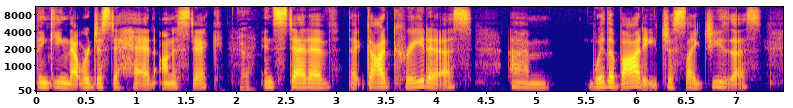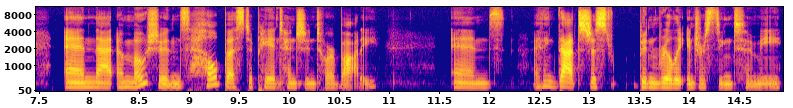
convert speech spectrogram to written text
thinking that we're just a head on a stick Yeah. instead of that God created us um, with a body, just like Jesus, and that emotions help us to pay attention to our body. And I think that's just been really interesting to me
